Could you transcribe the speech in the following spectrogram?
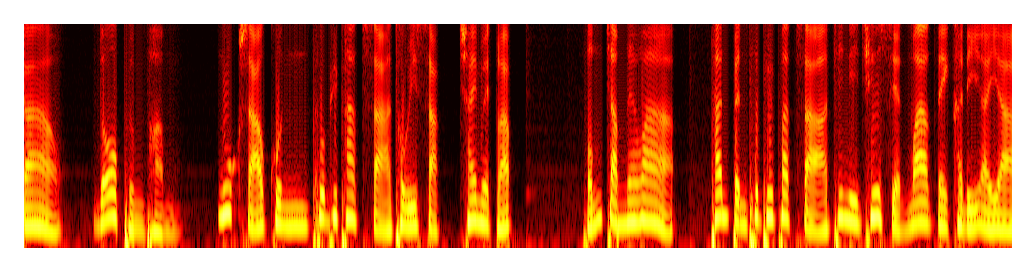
259โดพึมพำลูกสาวคุณผู้พิพากษาทวิศักดิ์ใช่ไหมครับ ผมจำได้ว่า ท่านเป็นผู้พิพากษาที่มีชื่อเสียงมากในคดีอาญา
